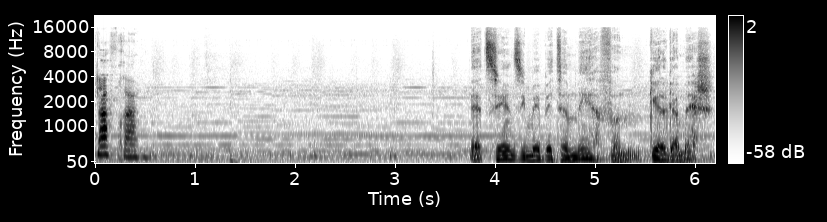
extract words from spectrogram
Nachfragen. Erzählen Sie mir bitte mehr von Gilgamesh.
